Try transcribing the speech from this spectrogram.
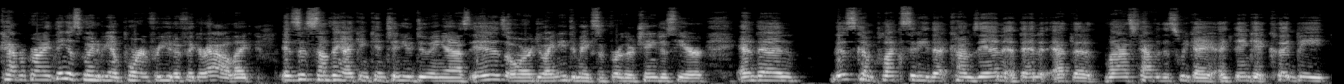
Capricorn, I think it's going to be important for you to figure out, like, is this something I can continue doing as is or do I need to make some further changes here? And then, this complexity that comes in at the end, at the last half of this week, I, I think it could be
